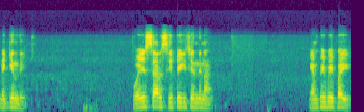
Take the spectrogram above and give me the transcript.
నెగ్గింది. వైఎస్ఆర్ సిపికి చెందిన ఎంపీపీపై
